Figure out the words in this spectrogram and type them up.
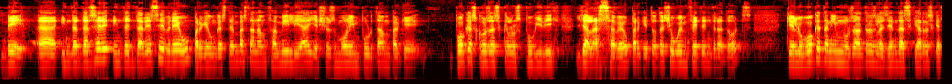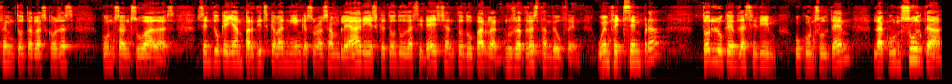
Bé, eh, intentaré, ser, intentaré ser breu perquè com que estem bastant en família i això és molt important perquè poques coses que us pugui dir ja les sabeu, perquè tot això ho hem fet entre tots, que el bo que tenim nosaltres, la gent d'esquerra, és que fem totes les coses consensuades. Sento que hi ha partits que van dient que són assemblearis, que tot ho decideixen, tot ho parlen. Nosaltres també ho fem. Ho hem fet sempre, tot el que decidim ho consultem. La consulta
